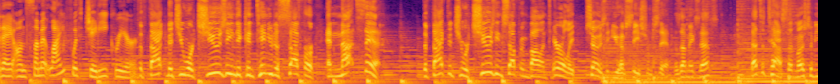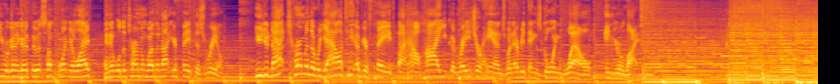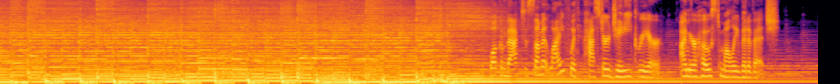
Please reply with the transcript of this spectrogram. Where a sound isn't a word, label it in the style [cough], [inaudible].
Today on Summit Life with JD Greear. The fact that you are choosing to continue to suffer and not sin, the fact that you are choosing suffering voluntarily shows that you have ceased from sin. Does that make sense? That's a test that most of you are going to go through at some point in your life, and it will determine whether or not your faith is real. You do not determine the reality of your faith by how high you can raise your hands when everything's going well in your life. Welcome back to Summit Life with Pastor JD Greear. I'm your host, Molly Vidovich.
